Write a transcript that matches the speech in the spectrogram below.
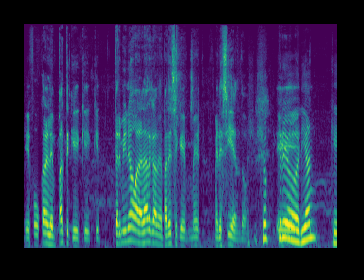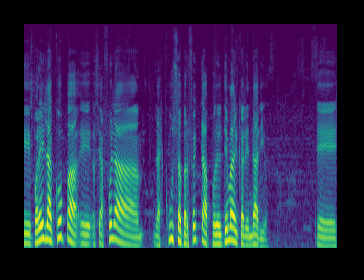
eh, fue a buscar el empate que, terminó a la larga, me parece que mereciendo. Yo creo, eh, que por ahí la Copa, eh, o sea, fue la, excusa perfecta por el tema del calendario. Eh,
